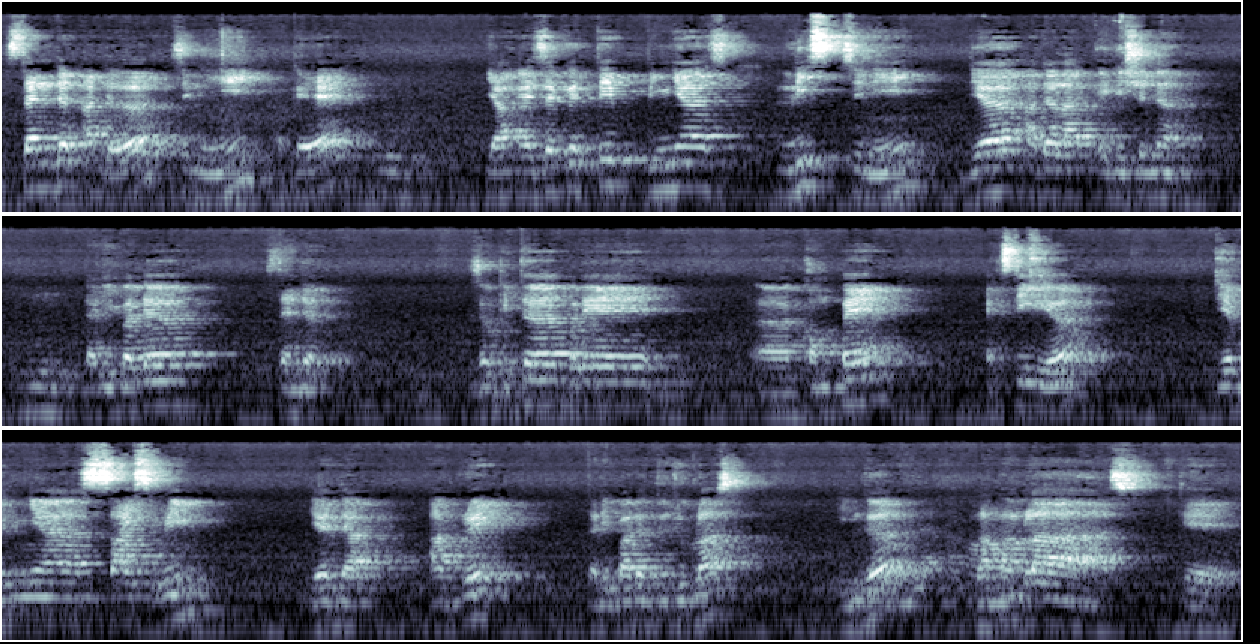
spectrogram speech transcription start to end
standard ada sini, okay? yang eksekutif punya list sini dia adalah additional hmm. daripada standard. So kita boleh uh, compare exterior dia punya size rim dia dah upgrade daripada 17 hingga 18. Okay.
